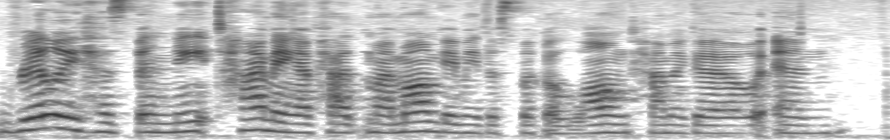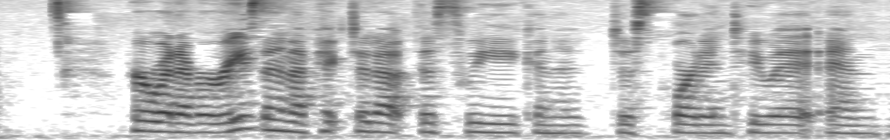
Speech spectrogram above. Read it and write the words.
really has been neat timing. I've had my mom gave me this book a long time ago, and for whatever reason, I picked it up this week and have just poured into it. And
